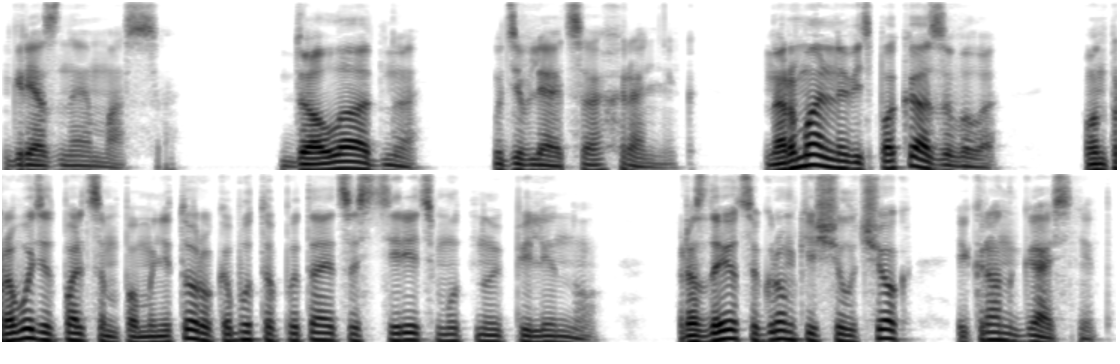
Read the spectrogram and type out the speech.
грязная масса. «Да ладно!» — удивляется охранник. «Нормально ведь показывало!» Он проводит пальцем по монитору, как будто пытается стереть мутную пелену. Раздается громкий щелчок, экран гаснет.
